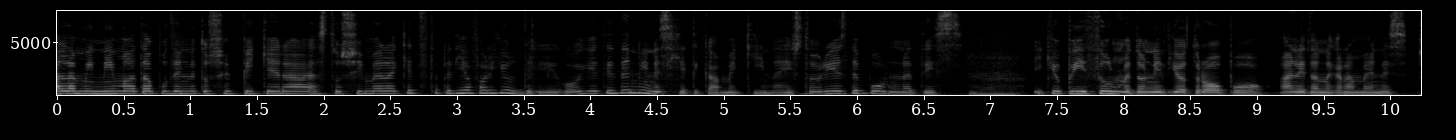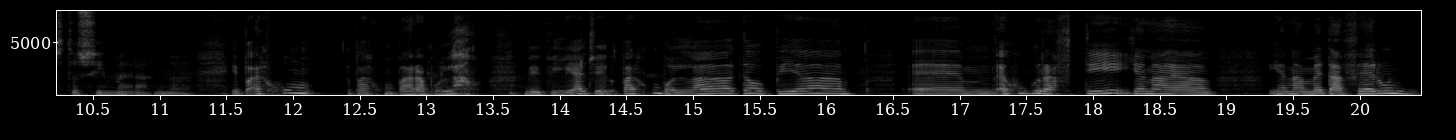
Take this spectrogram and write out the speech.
άλλα μηνύματα που δεν είναι τόσο επίκαιρα στο σήμερα και έτσι τα παιδιά βαριούνται λίγο, γιατί δεν είναι σχετικά με εκείνα. Οι ιστορίες δεν μπορούν να τις Ναι. οικειοποιηθούν με τον ίδιο τρόπο αν ήταν γραμμένες στο σήμερα. Ναι. Υπάρχουν, υπάρχουν πάρα πολλά βιβλία και υπάρχουν πολλά τα οποία ε, έχουν γραφτεί για να, για να μεταφέρουν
